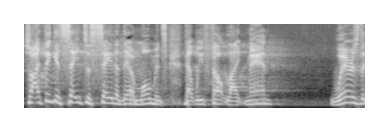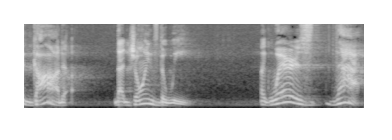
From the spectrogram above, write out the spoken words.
So I think it's safe to say that there are moments that we felt like, man, where's the God that joins the we? Like, where is that?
